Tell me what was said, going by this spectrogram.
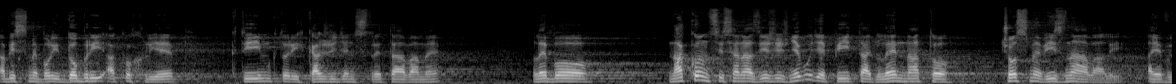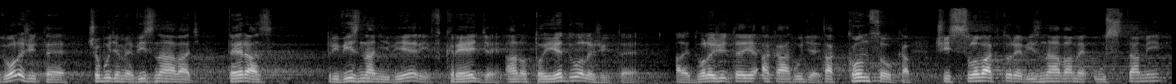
aby sme boli dobrí ako chlieb k tým, ktorých každý deň stretávame, lebo na konci sa nás Ježiš nebude pýtať len na to, čo sme vyznávali. A je dôležité, čo budeme vyznávať teraz pri vyznaní viery, v kréde. Áno, to je dôležité. Ale dôležité je, aká bude tá koncovka. Či slova, ktoré vyznávame ústami,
